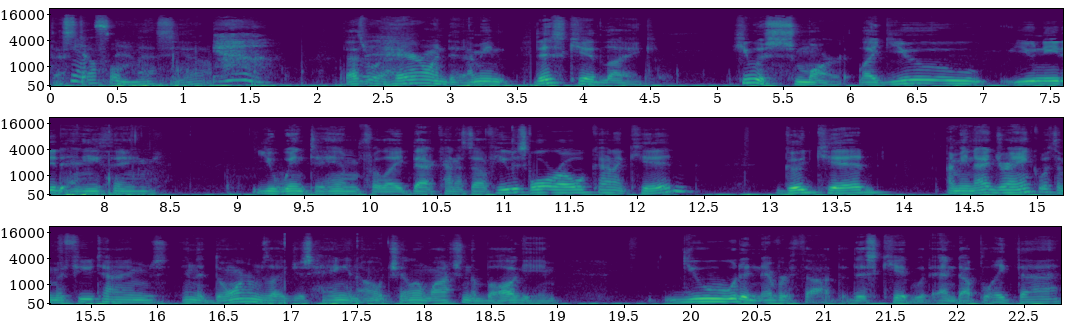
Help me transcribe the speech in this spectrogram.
That Can't stuff will mess you up. Yeah. That's what heroin did. I mean, this kid like he was smart. Like you you needed anything, you went to him for like that kind of stuff. He was 4 kind of kid. Good kid. I mean, I drank with him a few times in the dorms like just hanging out, chilling, watching the ball game. You would have never thought that this kid would end up like that.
